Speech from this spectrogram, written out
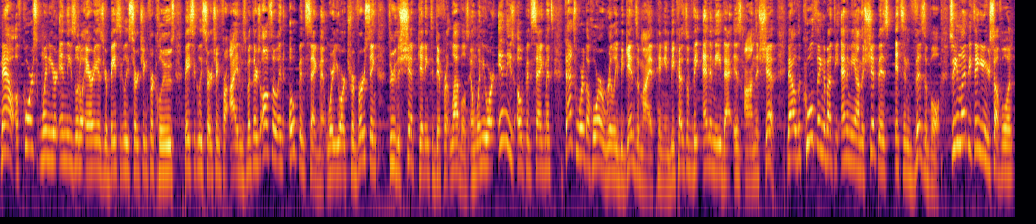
Now, of course, when you're in these little areas, you're basically searching for clues, basically searching for items, but there's also an open segment where you are traversing through the ship getting to different levels. And when you are in these open segments, that's where the horror really begins, in my opinion, because of the enemy that is on the ship. Now, the cool thing about the enemy on the ship is it's invisible. So you might be thinking to yourself, well, an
